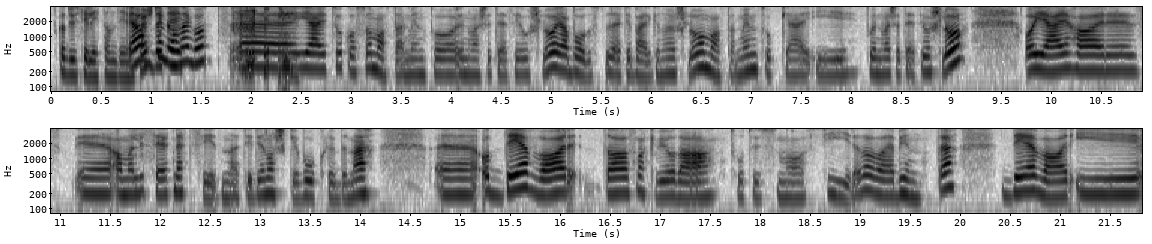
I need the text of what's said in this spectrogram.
Skal du si litt om din ja, først? Ja, det kan jeg godt. Eh, jeg tok også masteren min på Universitetet i Oslo. Jeg har både studert i Bergen og Oslo. Masteren min tok jeg i, på Universitetet i Oslo. Og jeg har eh, analysert nettsidene til de norske bokklubbene. Eh, og det var Da snakker vi jo da 2004, da, da jeg begynte. Det var i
